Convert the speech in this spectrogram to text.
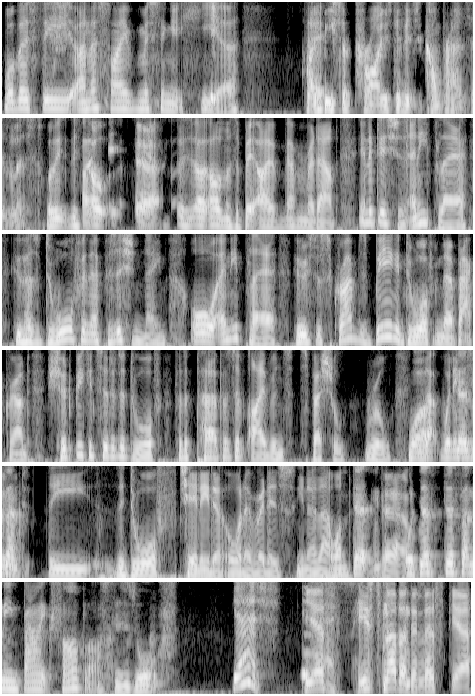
Well, there's the, unless I'm missing it here. I'd be surprised if it's a comprehensive list. Well, this, I- oh, Yeah. Oh, oh, there's a bit I haven't read out. In addition, any player who has dwarf in their position name or any player who is described as being a dwarf in their background should be considered a dwarf for the purpose of Ivan's special rule. Well, so that would does include the, the dwarf cheerleader or whatever it is. You know that one? Do- Yeah. Well, does, does that mean Barrick Farblast is a dwarf? Yes. Yes, he's not on the list, yeah.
